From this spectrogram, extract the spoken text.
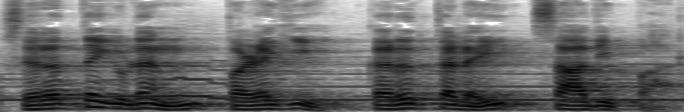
சிரத்தையுடன் பழகி கருத்தடை சாதிப்பார்.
